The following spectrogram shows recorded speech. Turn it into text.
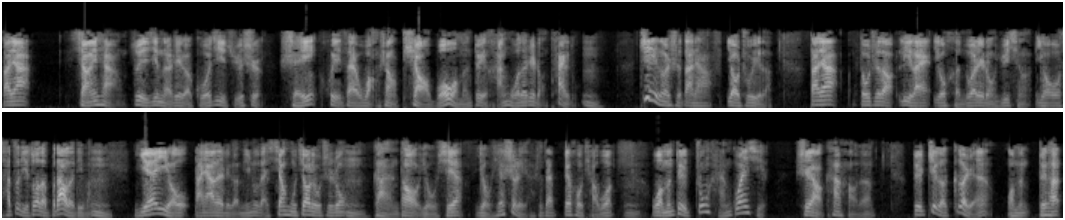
大家想一想最近的这个国际局势，谁会在网上挑拨我们对韩国的这种态度？嗯这个是大家要注意的。大家都知道，历来有很多这种舆情，有他自己做的不到的地方，嗯也有大家的这个民众在相互交流之中，嗯感到有些有些势力啊是在背后挑拨。嗯我们对中韩关系是要看好的，对这个个人，我们对他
